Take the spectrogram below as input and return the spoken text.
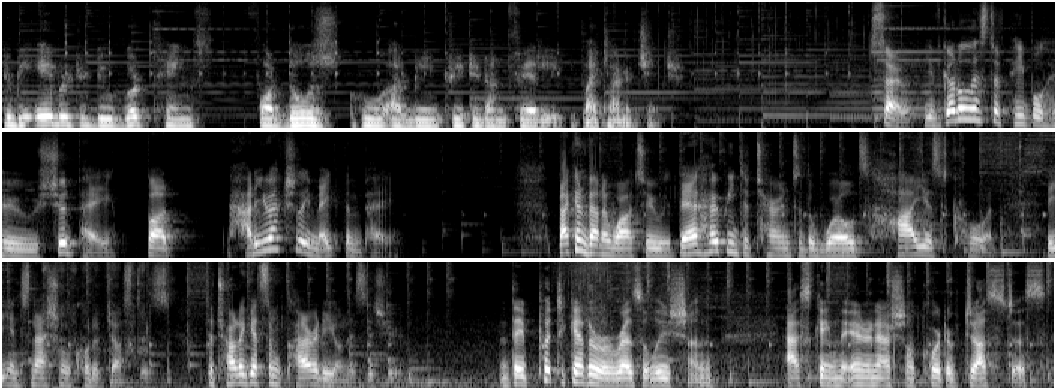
to be able to do good things for those who are being treated unfairly by climate change. So, you've got a list of people who should pay, but how do you actually make them pay? Back in Vanuatu, they're hoping to turn to the world's highest court, the International Court of Justice, to try to get some clarity on this issue. They've put together a resolution asking the International Court of Justice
